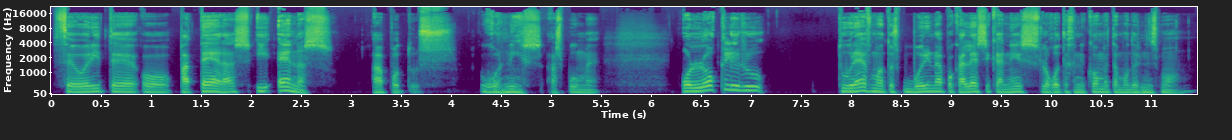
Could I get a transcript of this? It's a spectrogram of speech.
θεωρείται ο πατέρας ή ένας από τους γονείς ας πούμε ολόκληρου του ρεύματος που μπορεί να αποκαλέσει κανείς λογοτεχνικό μεταμοντερνισμό.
